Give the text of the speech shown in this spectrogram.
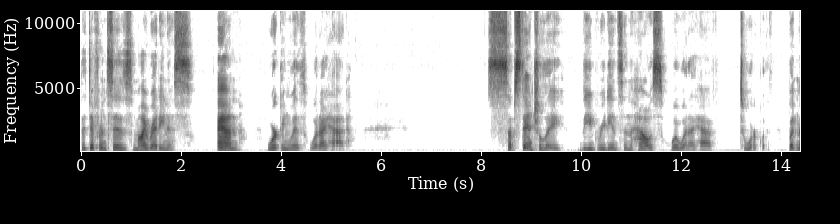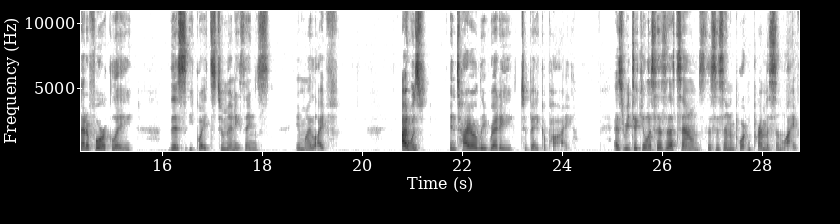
the difference is my readiness and working with what I had substantially the ingredients in the house were what I have to work with. But metaphorically, this equates to many things in my life. I was entirely ready to bake a pie. As ridiculous as that sounds, this is an important premise in life.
